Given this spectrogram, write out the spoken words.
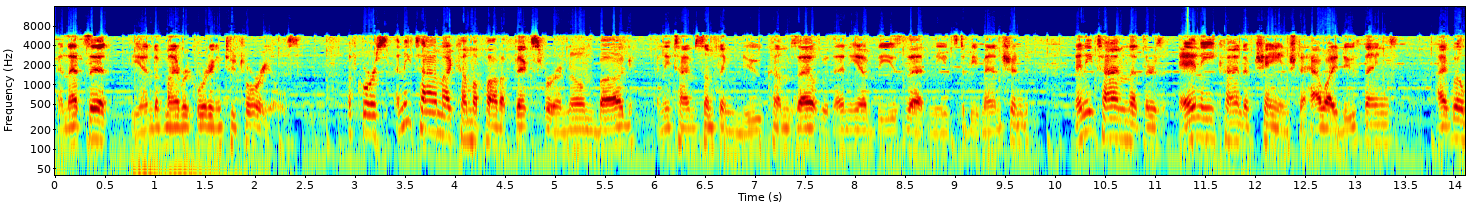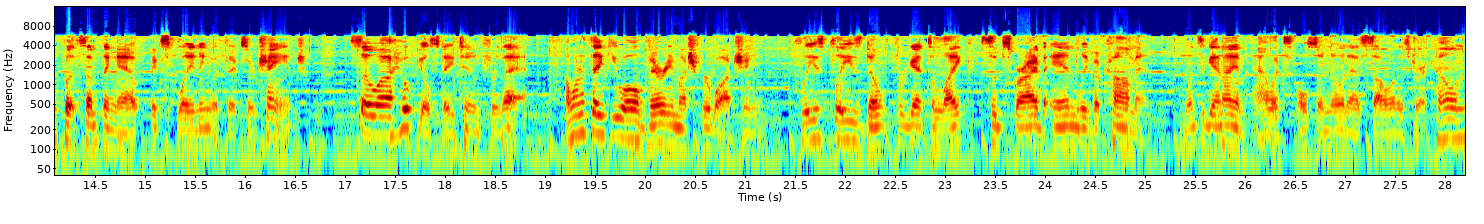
And that's it, the end of my recording tutorials. Of course, anytime I come upon a fix for a known bug, anytime something new comes out with any of these that needs to be mentioned, anytime that there's any kind of change to how I do things, I will put something out explaining the fix or change. So I uh, hope you'll stay tuned for that. I want to thank you all very much for watching. Please, please don't forget to like, subscribe, and leave a comment. Once again, I am Alex, also known as Solanus Dracon,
